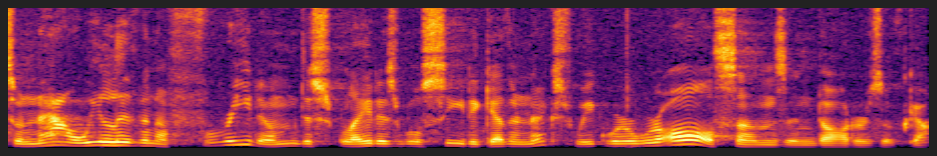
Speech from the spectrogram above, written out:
And so now we live in a freedom displayed, as we'll see together next week, where we're all sons and daughters of God.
